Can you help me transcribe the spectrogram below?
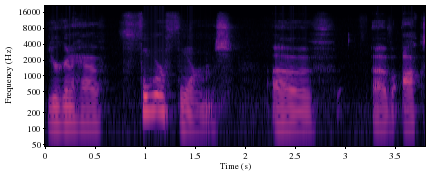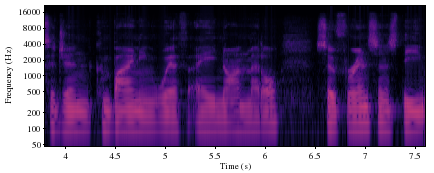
You're going to have four forms of of oxygen combining with a nonmetal. So for instance, the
